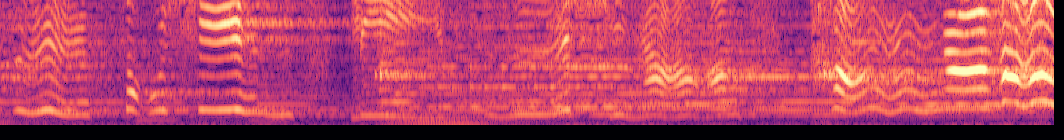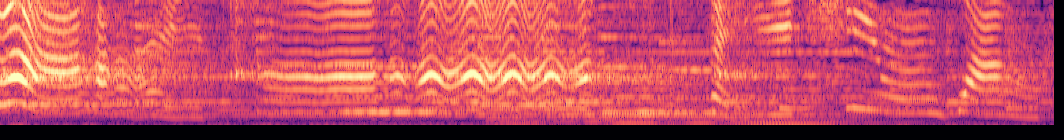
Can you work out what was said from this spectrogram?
子舒心，李子祥，疼爱他，废寝忘食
